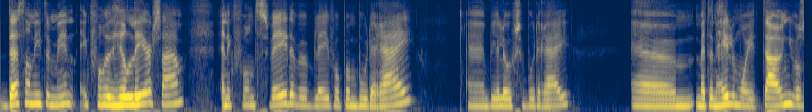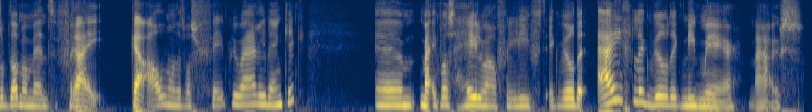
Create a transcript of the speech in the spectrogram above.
desalniettemin, ik vond het heel leerzaam. En ik vond Zweden, we bleven op een boerderij, eh, een biologische boerderij. Ehm, met een hele mooie tuin. Die was op dat moment vrij kaal, want het was februari, denk ik. Ehm, maar ik was helemaal verliefd. Ik wilde eigenlijk wilde ik niet meer naar huis.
